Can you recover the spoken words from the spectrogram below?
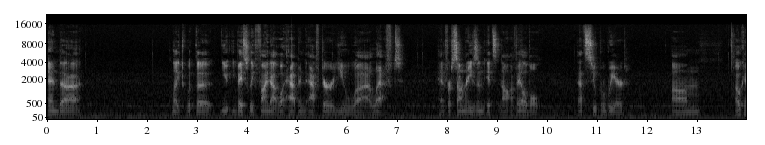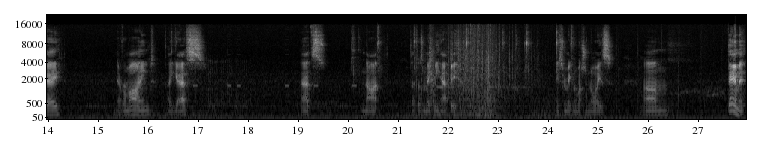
and, uh... Like, with the... You, you basically find out what happened after you, uh, left. And for some reason, it's not available. That's super weird. Um... Okay. Never mind, I guess. That's not... That doesn't make me happy. Thanks for making a bunch of noise. Um... Damn it!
